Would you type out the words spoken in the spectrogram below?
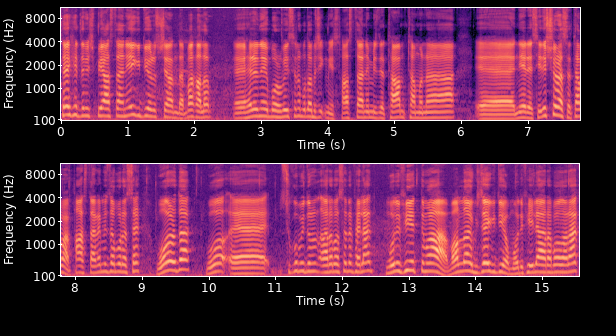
Terk edilmiş bir hastaneye gidiyoruz şu anda. Bakalım e, Hello Neighbor Wilson'ı bulabilecek miyiz? Hastanemizde tam tamına e, neresiydi? Şurası tamam. Hastanemiz de burası. Bu arada bu e, Scooby-Doo'nun arabasını falan modifiye ettim ha. Vallahi güzel gidiyor. Modifiyeli araba olarak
